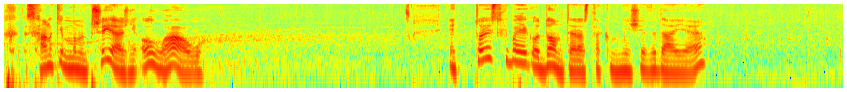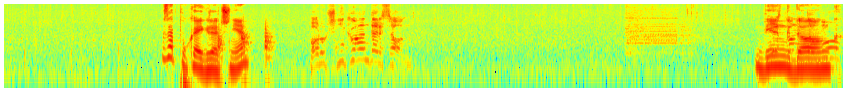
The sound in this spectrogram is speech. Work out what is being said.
Ch- Z Hankiem mamy przyjaźń. O, wow. E, To jest chyba jego dom teraz, tak mnie się wydaje. Zapukaj grzecznie. Poruczniku Anderson! Ding dong.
